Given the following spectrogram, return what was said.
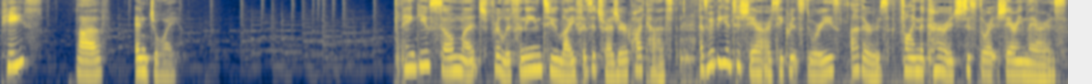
peace, love, and joy. Thank you so much for listening to Life is a Treasure podcast. As we begin to share our secret stories, others find the courage to start sharing theirs.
